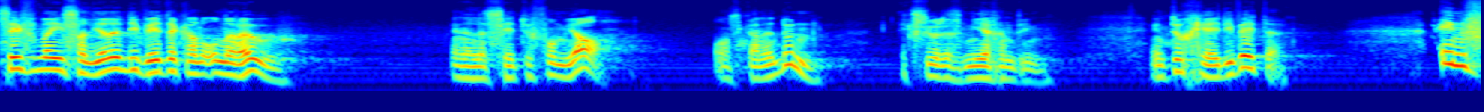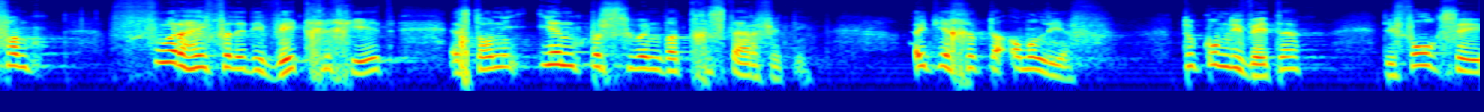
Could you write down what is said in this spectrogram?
sê vir my sal julle die wette kan onderhou? En hulle sê toe vir hom ja. Ons kan dit doen. Eksodus 19. En toe gee hy die wette. En van voor hy vir hulle die wet gegee het, is daar nie een persoon wat gesterf het nie. Uit Egipte almal leef. Toe kom die wette. Die volk sê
